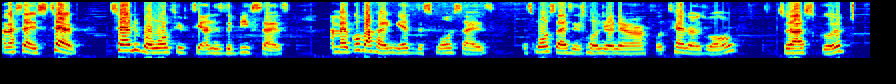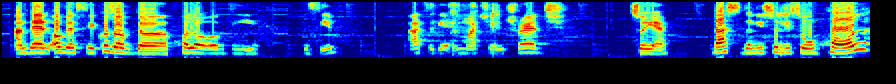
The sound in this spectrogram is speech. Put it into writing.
Like I said, it's 10. 10 for 150 and it's the big size. I might go back and get the small size. The small size is 100 naira for 10 as well. So that's good. And then obviously because of the color of the, the zip, I had to get a matching thread. So yeah, that's the little little haul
